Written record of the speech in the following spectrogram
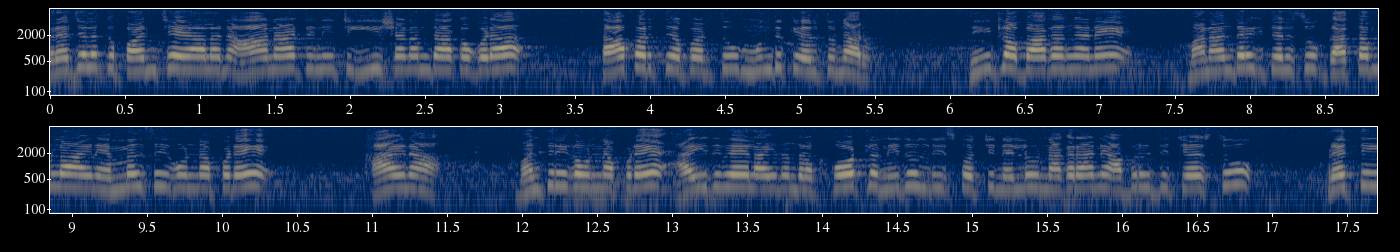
ప్రజలకు పనిచేయాలని ఆనాటి నుంచి ఈ క్షణం దాకా కూడా తాపత్రపడుతూ ముందుకు వెళ్తున్నారు. దీంట్లో భాగంగానే మనందరికీ తెలుసు గతంలో ఆయన ఎమ్మెల్సీగా ఉన్నప్పుడే ఆయన మంత్రిగా ఉన్నప్పుడే ఐదు వేల ఐదు వందల కోట్ల నిధులు తీసుకొచ్చి నెల్లూరు నగరాన్ని అభివృద్ధి చేస్తూ ప్రతి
